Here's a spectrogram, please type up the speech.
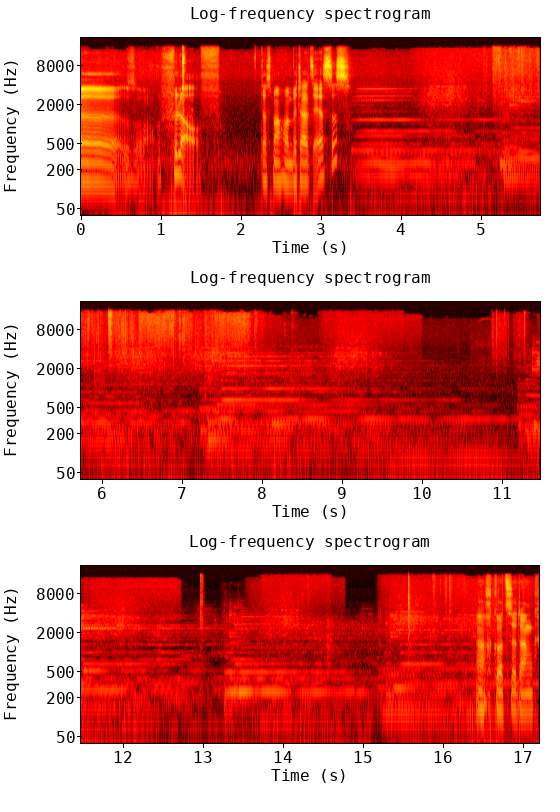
Äh, so, Fülle auf. Das machen wir bitte als erstes. Ach, Gott sei Dank.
